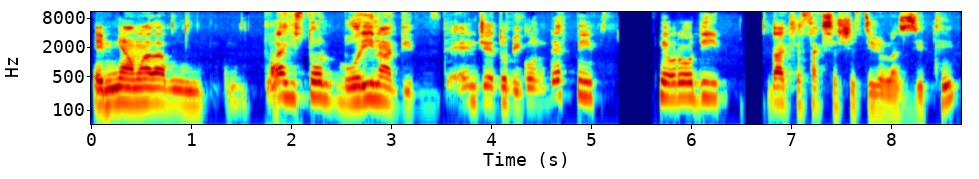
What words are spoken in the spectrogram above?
είναι μια ομάδα που τουλάχιστον μπορεί να την είναι και τοπικό Derby. Θεωρώ ότι εντάξει θα ξεσχιστεί όλα συζήτη.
